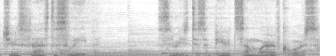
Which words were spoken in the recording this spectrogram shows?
Witcher's fast asleep. Ciri's disappeared somewhere, of course.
